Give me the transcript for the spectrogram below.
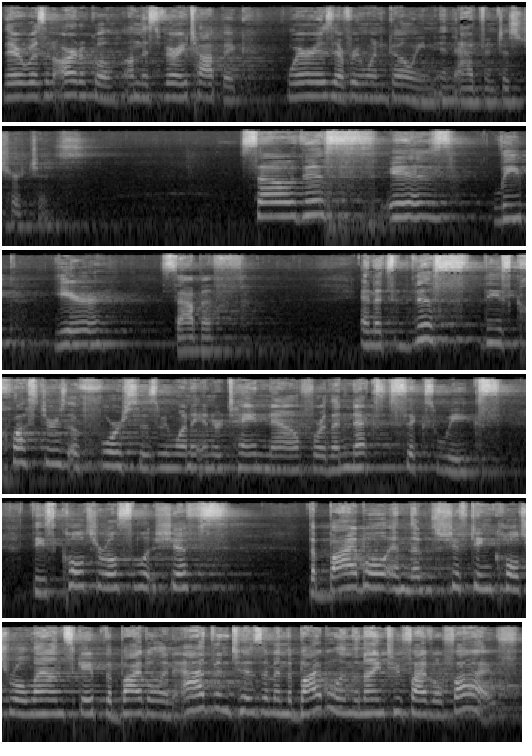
there was an article on this very topic Where is everyone going in Adventist churches? So, this is leap year Sabbath. And it's this, these clusters of forces we want to entertain now for the next six weeks. These cultural shifts, the Bible in the shifting cultural landscape, the Bible in Adventism, and the Bible in the 92505.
